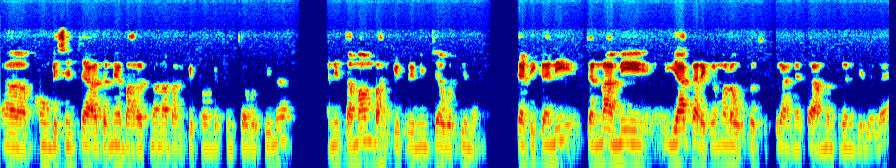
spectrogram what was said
फाउंडेशनच्या आदरणीय भारतनाना भालके फाउंडेशनच्या वतीनं आणि तमाम भालके वतीनं त्या ठिकाणी त्यांना आम्ही या कार्यक्रमाला उपस्थित राहण्याचं आमंत्रण दिलेलं आहे.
